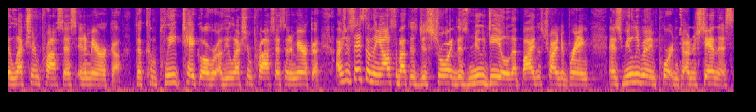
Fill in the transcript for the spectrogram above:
election process in America, the complete takeover of the election process in America. I should say something else about this destroying this new deal that Biden's trying to bring, and it's really, really important to understand this.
